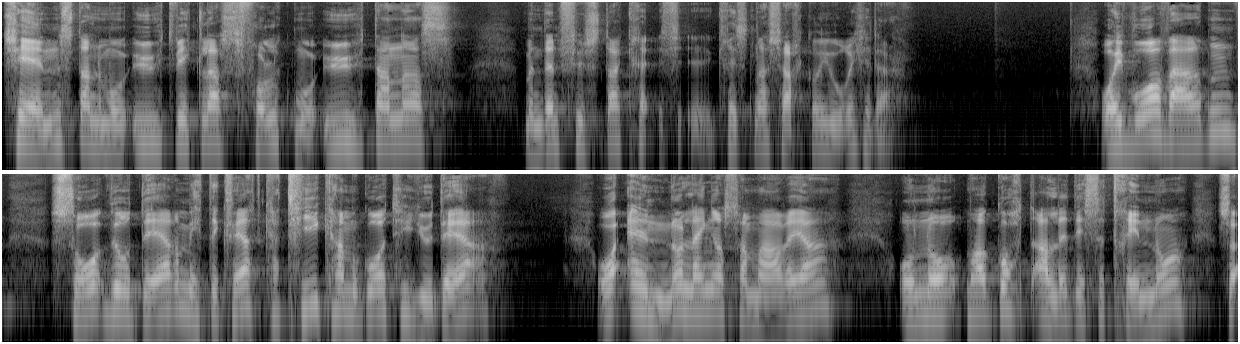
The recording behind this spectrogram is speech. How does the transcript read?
tjenestene må utvikles, folk må utdannes. Men den første kristne kirka gjorde ikke det. Og I vår verden så vurderer vi etter hvert når kan vi gå til Judea og enda lenger Samaria. Og når vi har gått alle disse trinnene, så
